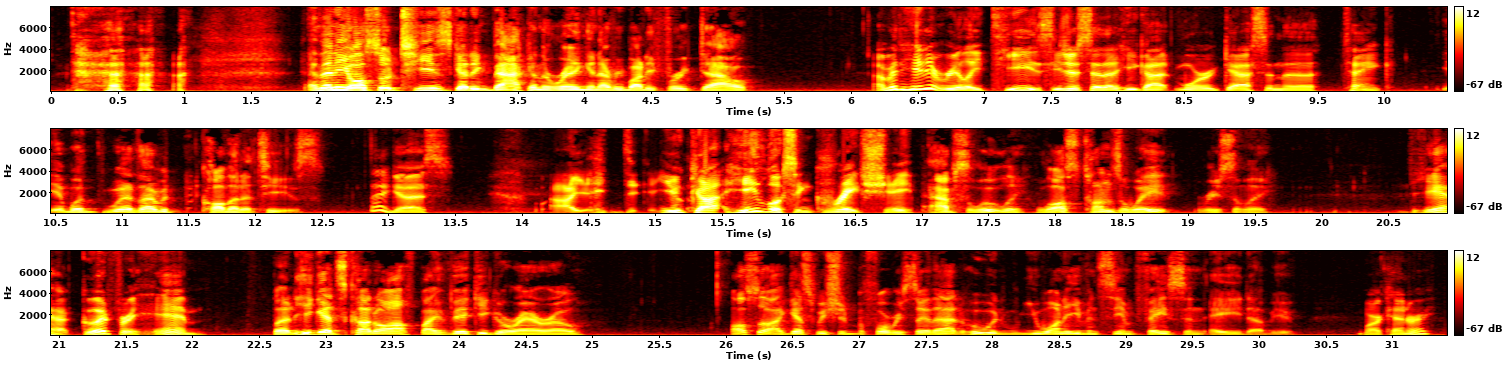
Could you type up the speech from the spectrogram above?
And then he also teased getting back in the ring, and everybody freaked out. I mean, he didn't really tease. He just said that he got more gas in the tank. Was, what I would call that a tease. I guess. I, you got. He looks in great shape. Absolutely. Lost tons of weight recently. Yeah, good for him. But he gets cut off by Vickie Guerrero. Also, I guess we should, before we say that, who would you want to even see him face in AEW? Mark Henry.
